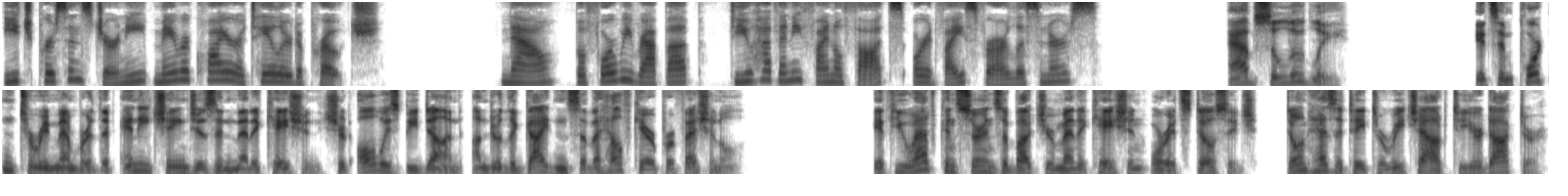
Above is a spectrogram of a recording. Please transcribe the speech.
Each person's journey may require a tailored approach. Now, before we wrap up, do you have any final thoughts or advice for our listeners? Absolutely. It's important to remember that any changes in medication should always be done under the guidance of a healthcare professional. If you have concerns about your medication or its dosage, don't hesitate to reach out to your doctor.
